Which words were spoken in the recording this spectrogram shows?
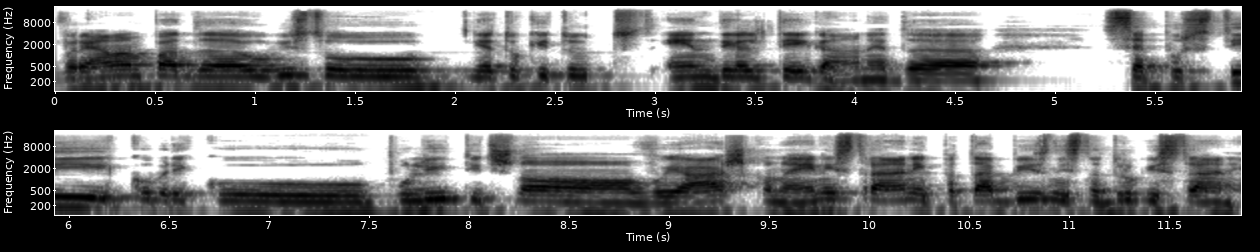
Verjamem pa, da v bistvu je tukaj tudi en del tega, ne, da se pusti, ko reko, politično, vojaško na eni strani, pa ta biznis na drugi strani.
